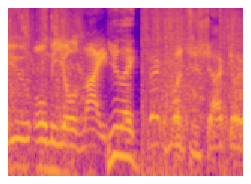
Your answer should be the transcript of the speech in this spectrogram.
You owe me your life. You're like pack a punch is shotgun.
